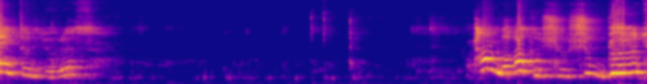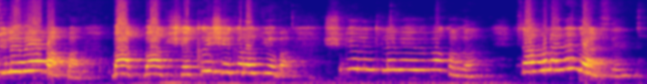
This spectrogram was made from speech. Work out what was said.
enter diyoruz. Tam da bakın şu şu görüntülemeye bak bak. Bak bak şakır şakır akıyor bak. Şu görüntülemeye bir bak aga. Sen buna ne dersin?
